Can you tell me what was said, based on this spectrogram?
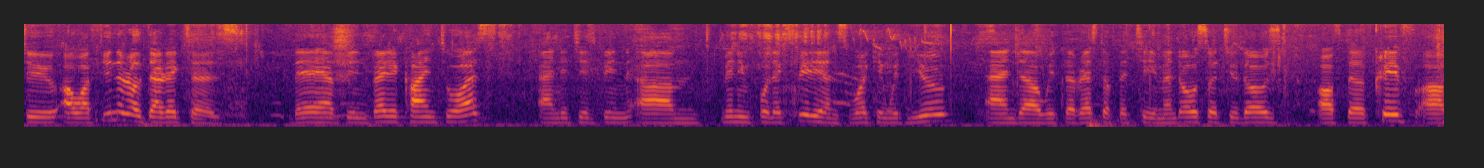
to our funeral directors. They have been very kind to us, and it has been um, meaningful experience working with you and uh, with the rest of the team, and also to those of the CRIF uh,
